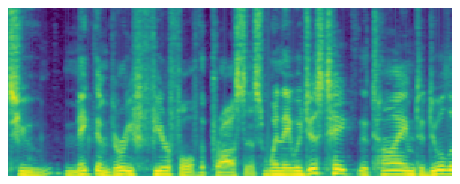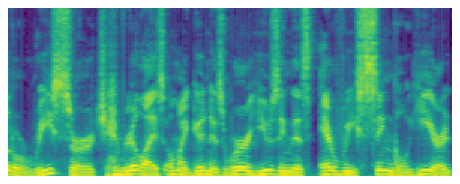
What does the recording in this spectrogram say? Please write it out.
to make them very fearful of the process when they would just take the time to do a little research and realize, oh my goodness, we're using this every single year.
